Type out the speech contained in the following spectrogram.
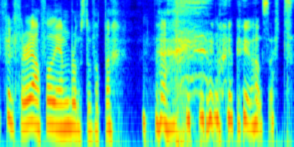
Fullfører iallfall i en blomsterpotte. Uansett.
